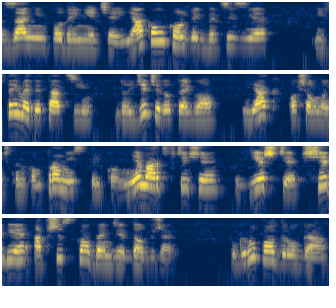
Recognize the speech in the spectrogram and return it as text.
zanim podejmiecie jakąkolwiek decyzję, i w tej medytacji dojdziecie do tego, jak osiągnąć ten kompromis, tylko nie martwcie się, wierzcie w siebie, a wszystko będzie dobrze. Grupo druga,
